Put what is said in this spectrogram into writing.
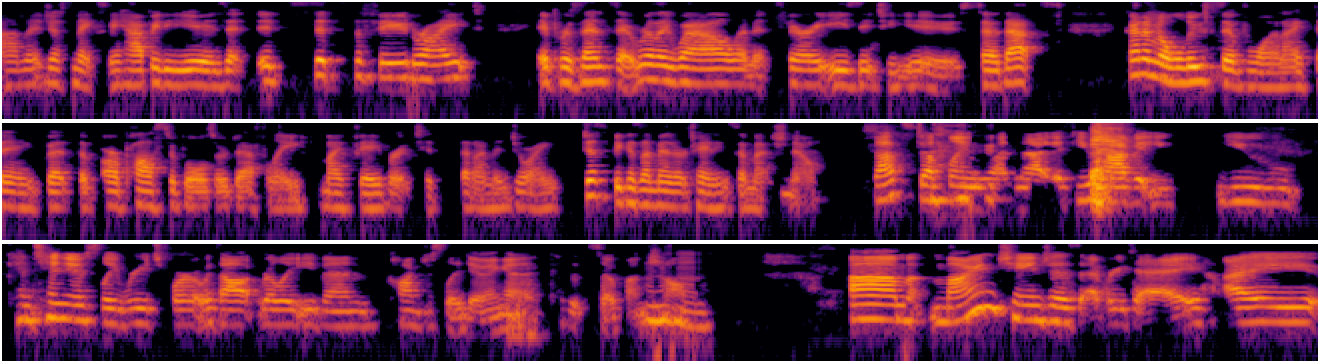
Um, it just makes me happy to use it. It sits the food right it presents it really well and it's very easy to use. So that's kind of an elusive one, I think. But the, our pasta bowls are definitely my favorite to, that I'm enjoying, just because I'm entertaining so much now. That's definitely one that if you have it, you you continuously reach for it without really even consciously doing it because it's so functional. Mm-hmm. Um, mine changes every day. I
